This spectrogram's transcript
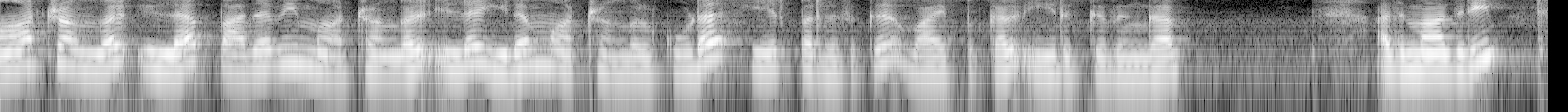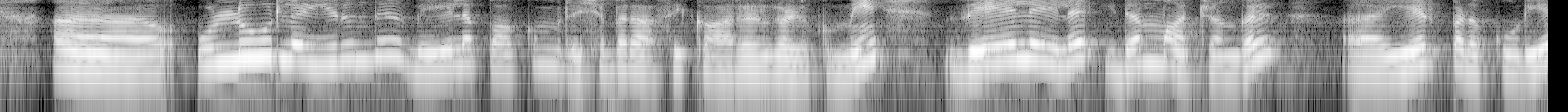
மாற்றங்கள் இல்லை பதவி மாற்றங்கள் இல்லை இடம் மாற்றங்கள் கூட ஏற்படுறதுக்கு வாய்ப்புகள் இருக்குதுங்க. அது மாதிரி உள்ளூரில் இருந்து வேலை பார்க்கும் ரிஷபராசிக்காரர்களுக்குமே வேலையில் இடம் மாற்றங்கள் ஏற்படக்கூடிய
